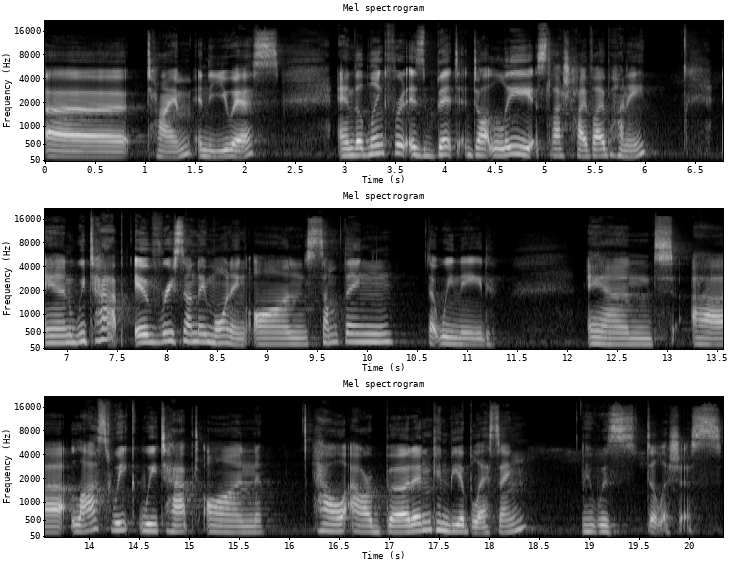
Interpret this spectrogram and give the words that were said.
uh, time in the US. And the link for it is bit.ly slash High Vibe Honey. And we tap every Sunday morning on something that we need. And uh, last week we tapped on how our burden can be a blessing. It was delicious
